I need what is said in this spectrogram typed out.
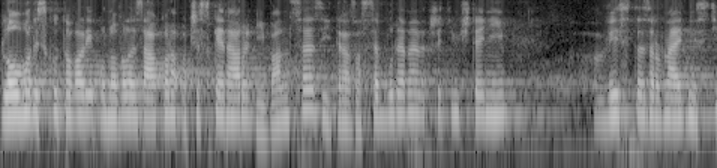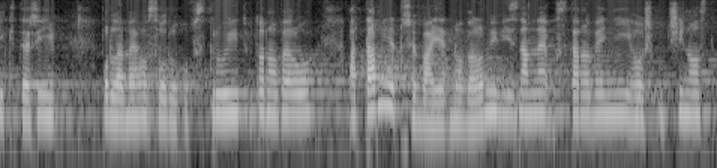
dlouho diskutovali o novele zákona o České národní bance, zítra zase budeme ve třetím čtení. Vy jste zrovna jedni z těch, kteří podle mého soudu obstruují tuto novelu, a tam je třeba jedno velmi významné ustanovení, jehož účinnost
